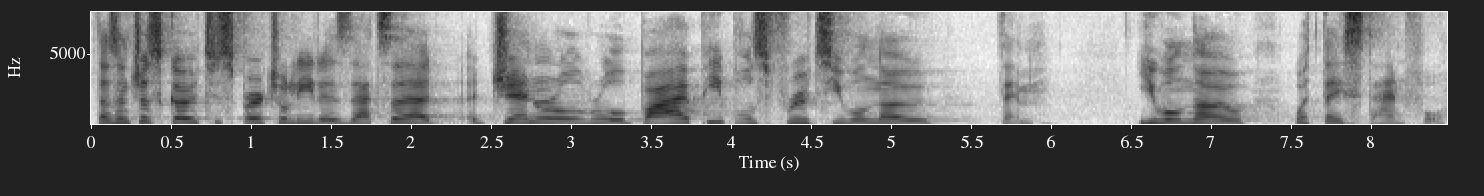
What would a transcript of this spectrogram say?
Doesn't just go to spiritual leaders, that's a, a general rule. By people's fruits you will know them, you will know what they stand for.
